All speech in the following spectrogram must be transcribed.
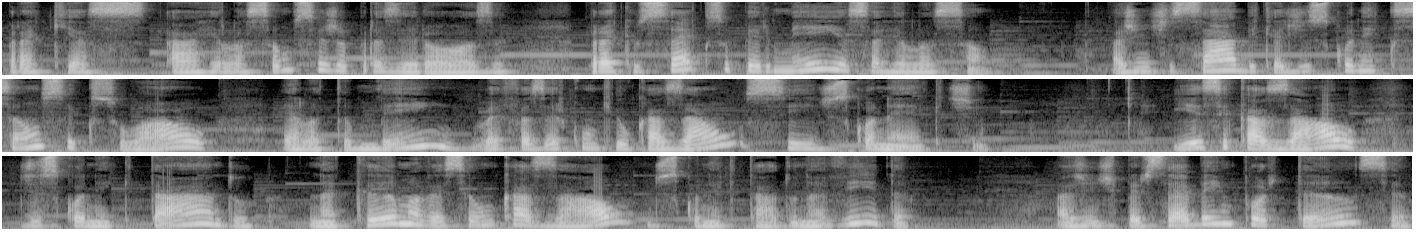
para que as, a relação seja prazerosa, para que o sexo permeie essa relação. A gente sabe que a desconexão sexual ela também vai fazer com que o casal se desconecte. E esse casal desconectado na cama vai ser um casal desconectado na vida. A gente percebe a importância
